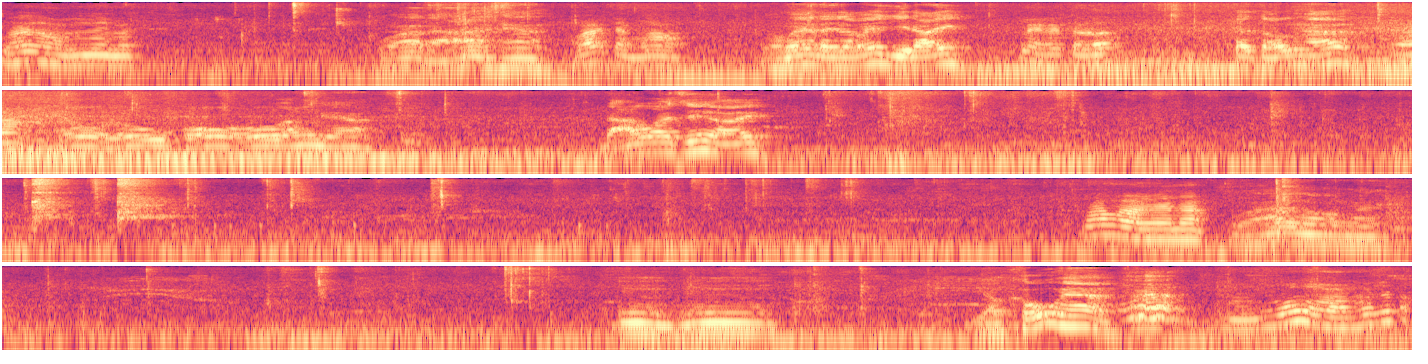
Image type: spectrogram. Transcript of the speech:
quá ngon này mà quá đã ha. Quá trời ngon. Rồi mấy cái này là mấy cái gì đây? Này là tựa. Tay tượng hả? Dạ. ô ồ ồ ăn kìa. Đã quá xuyến ơi quá ngon này mà quá ngon rồi. Ừ ừ. Giòn khú ha. Ừ, quá ngon hết sức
